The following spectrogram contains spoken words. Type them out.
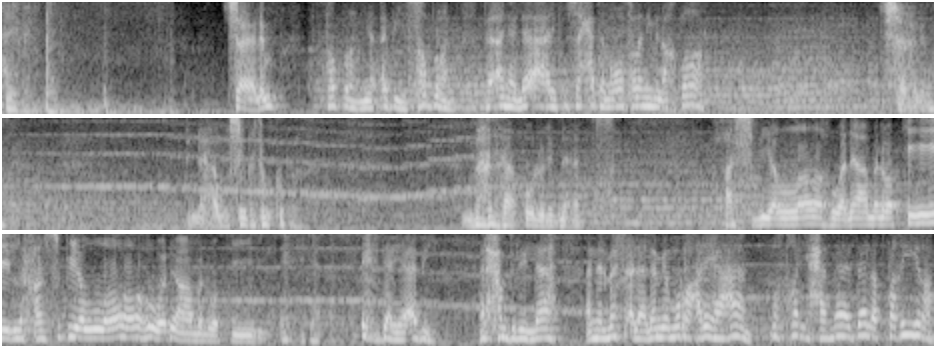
هيا بنا. سالم. صبرا يا أبي صبرا. فأنا لا أعرف صحة ما وصلني من أخبار. سالم إنها مصيبة كبرى. ماذا أقول للناس؟ حسبي الله ونعم الوكيل. حسبي الله ونعم الوكيل. اهدأ اهدأ يا أبي. الحمد لله أن المسألة لم يمر عليها عام وصالحة ما زالت صغيرة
